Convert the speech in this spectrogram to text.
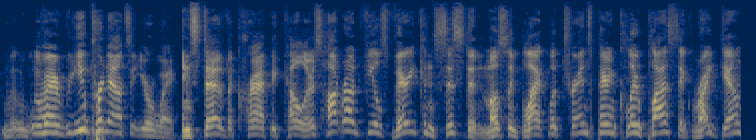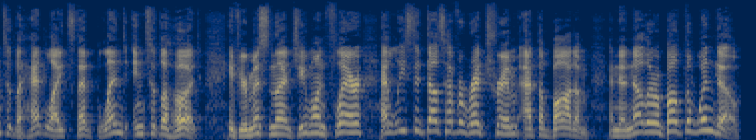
whatever you pronounce it your way. Instead of the crappy colors, Hot Rod feels very consistent, mostly black with transparent clear plastic right down to the headlights that blend into the hood. If you're missing that G1 flare, at least it does have a red trim at the bottom, and another above the window,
